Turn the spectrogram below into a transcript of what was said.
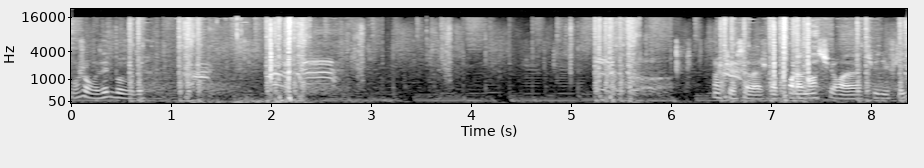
bonjour, vous êtes beaux vous deux. Ça va, je reprends la main sur euh, tuer du flic.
